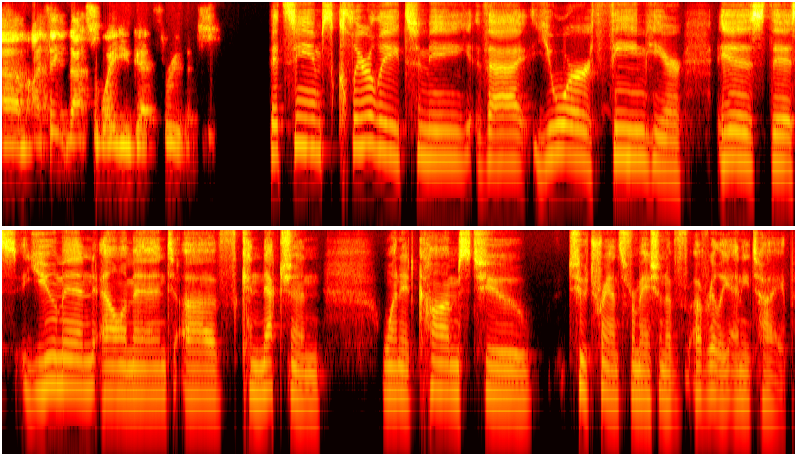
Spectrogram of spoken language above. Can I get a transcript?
Um, I think that's the way you get through this. It seems clearly to me that your theme here is this human element of connection when it comes to to transformation of, of really any type?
